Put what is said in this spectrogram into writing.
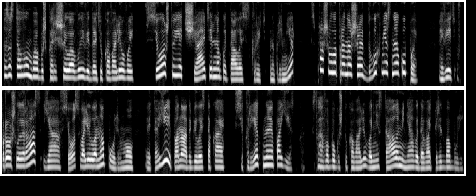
За столом бабушка решила выведать у Ковалёвой все, что я тщательно пыталась скрыть. Например, спрашивала про наше двухместное купе. Ведь в прошлый раз я все свалила на поле, мол, это ей понадобилась такая секретная поездка. Слава богу, что Ковалева не стала меня выдавать перед бабулей.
